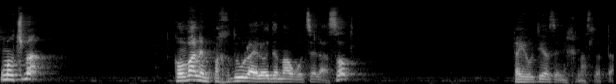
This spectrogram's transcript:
אומר, תשמע, כמובן הם פחדו אולי, לא יודע מה הוא רוצה לעשות, והיהודי הזה נכנס לתא.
